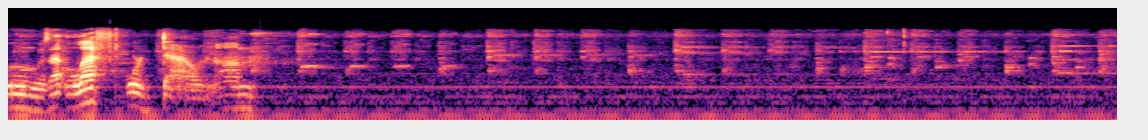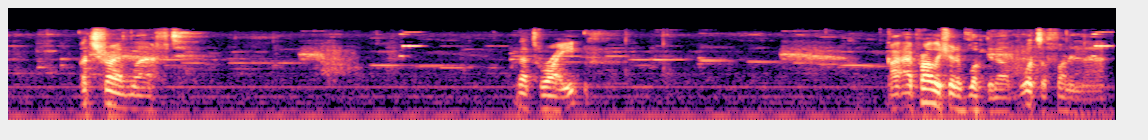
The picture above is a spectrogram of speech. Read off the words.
Ooh, is that left or down? Um... Let's try left. That's right. I, I probably should have looked it up. What's the fun in that?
